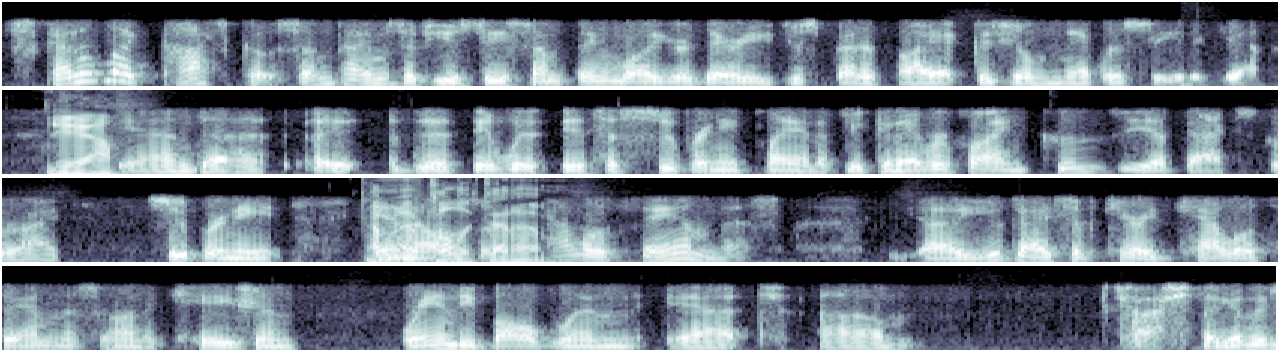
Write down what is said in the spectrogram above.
it's kind of like Costco. Sometimes if you see something while you're there, you just better buy it because you'll never see it again. Yeah. And uh, it, it, it it's a super neat plant. If you can ever find Kunzea baxteri, super neat. I'm gonna and have to also look that up. Calothamnus. Uh, you guys have carried Calothamnus on occasion. Randy Baldwin at um, gosh, think of his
